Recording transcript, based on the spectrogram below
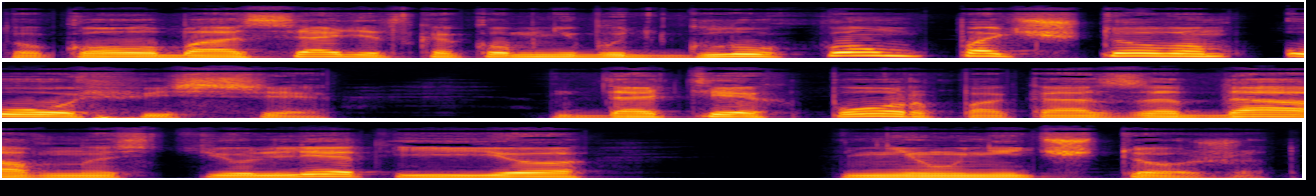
то колба осядет в каком-нибудь глухом почтовом офисе до тех пор, пока за давностью лет ее не уничтожат.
